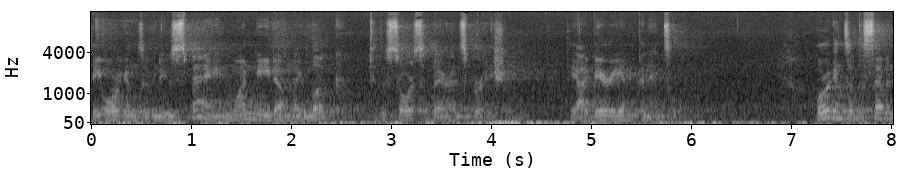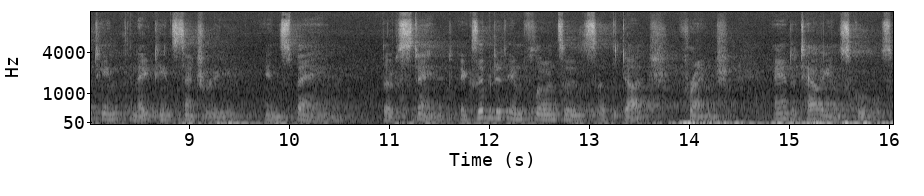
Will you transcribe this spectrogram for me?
the organs of New Spain, one need only look to the source of their inspiration, the Iberian Peninsula. Organs of the 17th and 18th century in Spain, though distinct, exhibited influences of the Dutch, French, and Italian schools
